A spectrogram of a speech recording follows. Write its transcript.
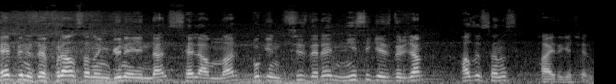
Hepinize Fransa'nın güneyinden selamlar. Bugün sizlere Nice'i gezdireceğim. Hazırsanız haydi geçelim.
